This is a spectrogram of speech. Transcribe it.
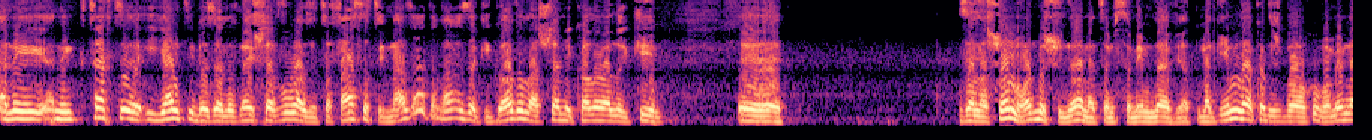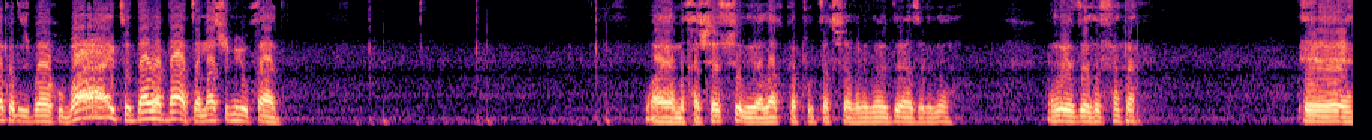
אני, אני קצת עיינתי בזה לפני שבוע, זה תפס אותי, מה זה הדבר הזה? כי גודל השם מכל האלוהים. אה, זה לשון מאוד משונה אם אתם שמים לב. מגיעים לקדוש ברוך הוא ואומרים לקדוש ברוך הוא, וואי, תודה רבה, אתה משהו מיוחד. וואי, המחשב שלי הלך כפות עכשיו, אני לא יודע, אז אני לא... אין לי את זה לפניי. אה,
